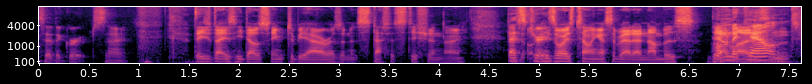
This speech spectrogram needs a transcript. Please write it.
to the group. So These days, he does seem to be our resident statistician, though. that's he's, true. He's always telling us about our numbers. I'm an downloads, accountant.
